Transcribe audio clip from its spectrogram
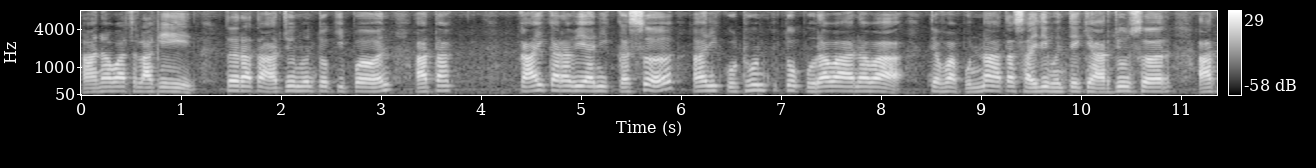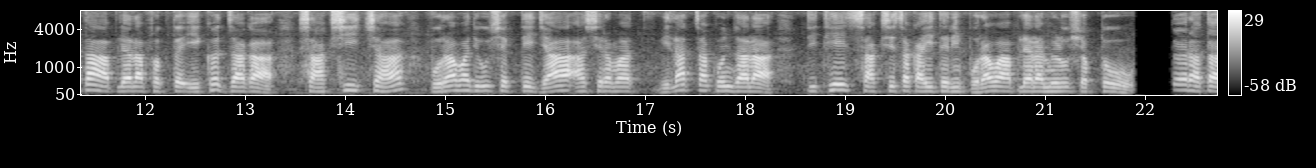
आणावाच लागेल. तर आता अर्जुन म्हणतो की पण आता काय करावे आणि कसं आणि कुठून तो पुरावा आणावा? तेव्हा पुन्हा आता सायली म्हणते की अर्जुन सर आता आपल्याला फक्त एकच जागा साक्षीचा पुरावा देऊ शकते. ज्या आश्रमात विलासचा खून झाला तिथेच साक्षीचा काहीतरी पुरावा आपल्याला मिळू शकतो. तर आता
